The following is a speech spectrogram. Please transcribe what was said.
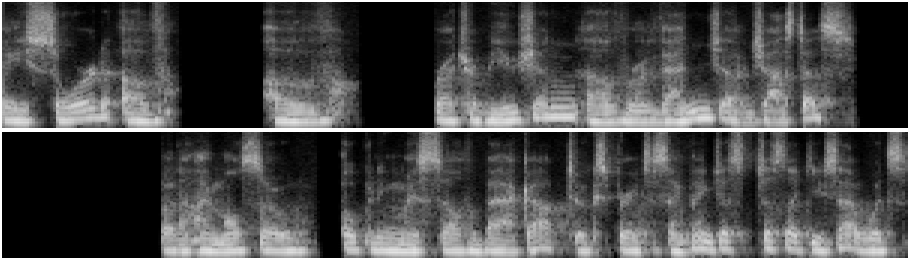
a sword of of retribution of revenge of justice but i'm also opening myself back up to experience the same thing just just like you said what's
